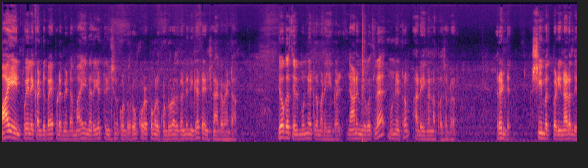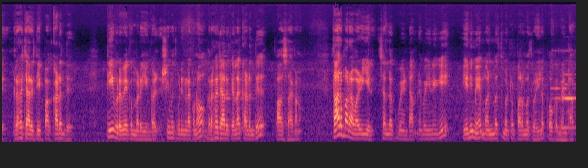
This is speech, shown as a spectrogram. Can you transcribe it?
மாயையின் புயலை கண்டு பயப்பட வேண்டாம். மாயை நிறைய டென்ஷன் கொண்டு வரும் குழப்பங்களை கொண்டு வரும். அதை கண்டு நீங்கள் டென்ஷன் ஆக வேண்டாம். யோகத்தில் முன்னேற்றம் அடையுங்கள். ஞானம் யோகத்தில் முன்னேற்றம் அடையுங்கள்னு அப்பா சொல்கிறார் ரெண்டு ஸ்ரீமத் படி நடந்து கிரகச்சாரத்தை பா கடந்து தீவிர வேகம் அடையுங்கள். ஸ்ரீமத் படி நடக்கணும். கிரகச்சாரத்தையெல்லாம் கடந்து பாஸ் ஆகணும் தார்மர வழியில் செல்ல வேண்டாம். நம்ம இன்னைக்கு இனிமே மன்மத் மற்றும் பரமத் வழியில் போக வேண்டாம்.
